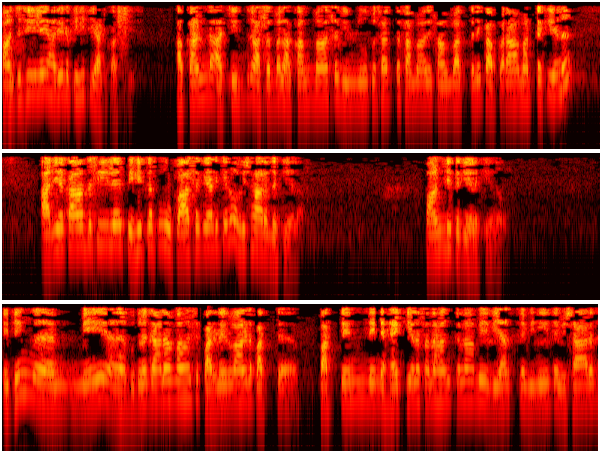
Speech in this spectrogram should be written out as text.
පංචශීලයේ හරියට පිහිටියට පස්සේ. අකණ්ඩ අචිද්‍ර අසබල අකම්මාස විඤ්ඤූපසත්ත සමාධි සංවත්තනික අපරාමට්ට කියන ආර්යකාන්ත සීලයේ පිහිටපු උපාසකයාට කියනවා විශාරද කියලා. පඬිත කියලා කියනවා. ඉතින් මේ බුදුරජාණන් වහන්සේ පරිනිර්වාණයට පත් පත් වෙන්නේ නැහැ කියලා සඳහන් කළා මේ වික්ත විනීත විශාරද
